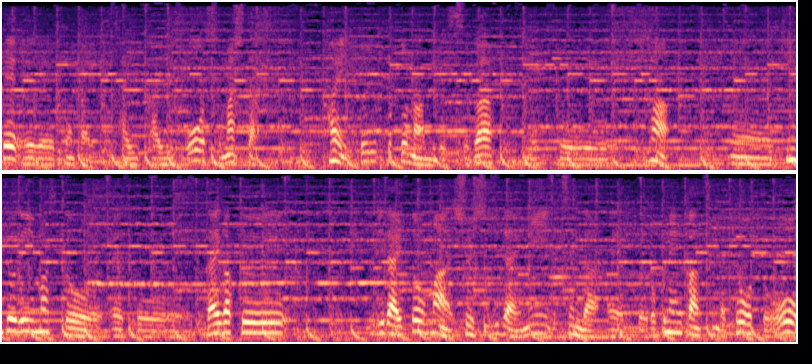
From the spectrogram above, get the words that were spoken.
で、え今回再開をしました。はい、ということなんですが、えっ、と、まあ、えー、近況で言いますと、えっ、ー、と、大学時代と、まあ、修士時代に住んだ、え、ー、と、6年間住んだ京都を、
